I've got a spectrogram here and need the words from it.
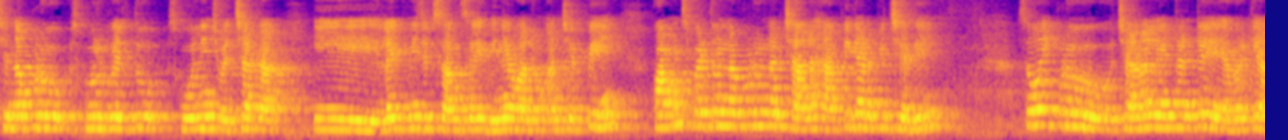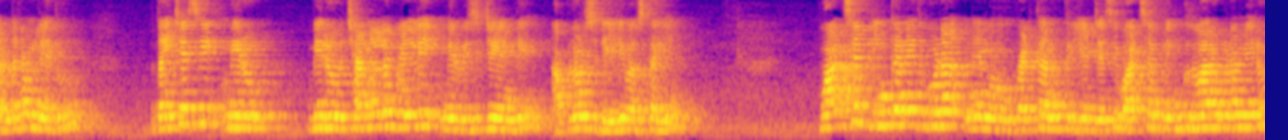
చిన్నప్పుడు స్కూల్కి వెళ్తూ స్కూల్ నుంచి వచ్చాక ఈ లైట్ మ్యూజిక్ సాంగ్స్ అవి వినేవాళ్ళం అని చెప్పి కామెంట్స్ పెడుతున్నప్పుడు నాకు చాలా హ్యాపీగా అనిపించేది. సో ఇప్పుడు ఛానల్ ఏంటంటే ఎవరికి అందడం లేదు. దయచేసి మీరు మీరు ఛానల్లో వెళ్ళి మీరు విజిట్ చేయండి. అప్లోడ్స్ డైలీ వస్తాయి. వాట్సాప్ లింక్ అనేది కూడా నేను పెడతాను క్రియేట్ చేసి. వాట్సాప్ లింక్ ద్వారా కూడా మీరు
